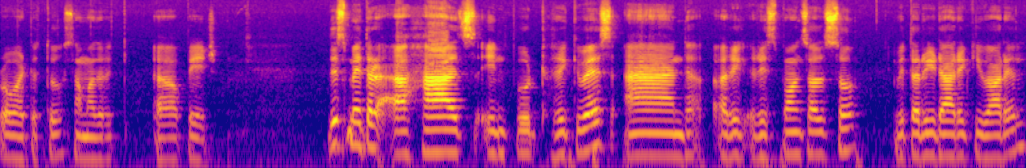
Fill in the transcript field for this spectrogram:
provide it to some other uh, page. This method uh, has input request and a re response also with a redirect URL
